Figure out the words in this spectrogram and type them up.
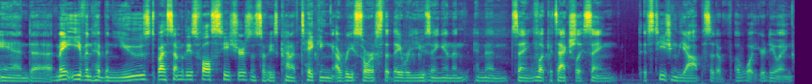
and uh, may even have been used by some of these false teachers. And so he's kind of taking a resource that they were using and then and then saying, look, it's actually saying it's teaching the opposite of, of what you're doing.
